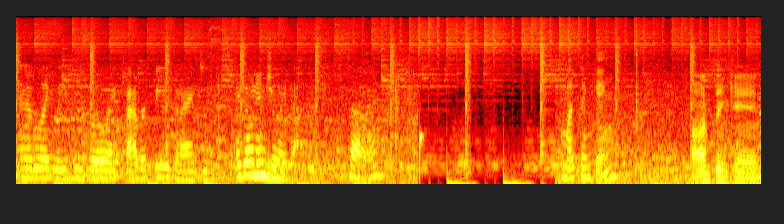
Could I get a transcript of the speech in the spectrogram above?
and it'll like leave these little like fabric beads, and I just I don't enjoy that. So, what am I thinking? I'm thinking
